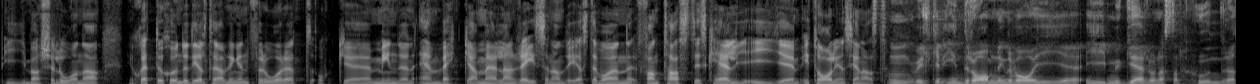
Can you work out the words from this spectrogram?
i Barcelona. Den sjätte och sjunde deltävlingen för året och mindre än en vecka mellan racen Andreas. Det var en fantastisk helg i Italien senast. Mm, vilken inramning det var i, i Mugello, nästan 100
